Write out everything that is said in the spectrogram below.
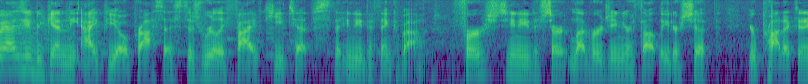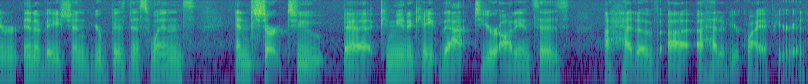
as you begin the IPO process, there's really five key tips that you need to think about. First, you need to start leveraging your thought leadership, your product and innovation, your business wins, and start to uh, communicate that to your audiences ahead of, uh, ahead of your quiet period.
